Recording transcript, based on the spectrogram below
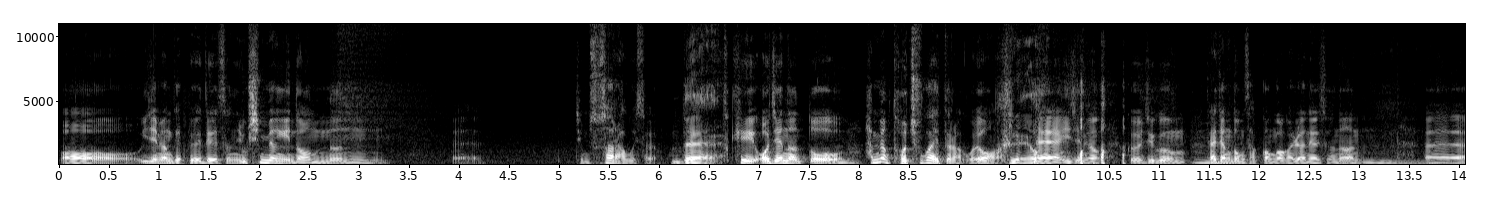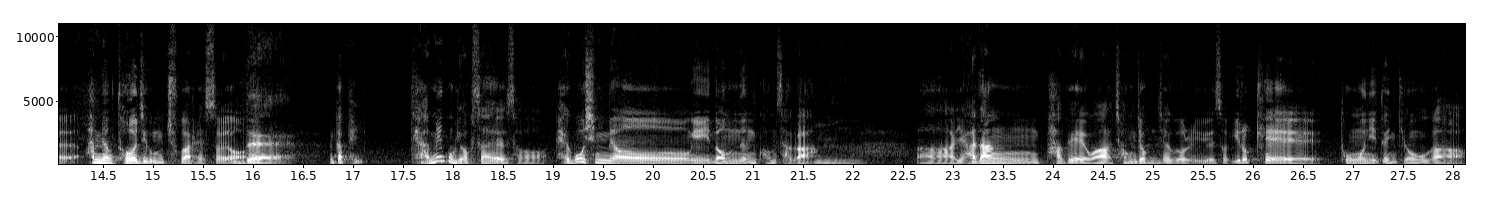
어, 이재명 대표에 대해서는 60명이 넘는 에, 지금 수사를 하고 있어요. 네. 특히 어제는 또 한 명더 추가했더라고요. 그래요? 네, 이재명 그 지금 대장동 사건과 관련해서는 음. 한명 더 지금 추가를 했어요. 네. 그러니까 비- 대한민국 역사에서 150명이 넘는 검사가 음. 아, 야당 파괴와 정적 제거를 위해서 이렇게 동원이 된 경우가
